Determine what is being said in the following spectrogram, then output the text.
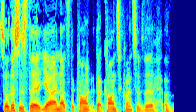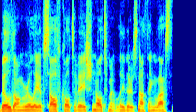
So this is the yeah, and that's the con the consequence of the of Bildung really of self cultivation. Ultimately, there's nothing less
